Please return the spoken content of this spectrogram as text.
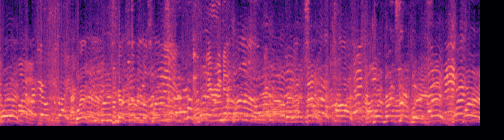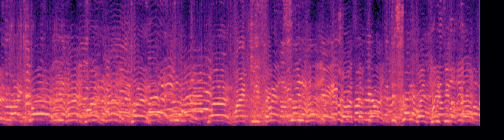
Gwen. Right here on your right. Gwen, you guys turn this way. It's staring at Gwen, right center. Gwen, right in center, please. Gwen! Gwen! Gwen! Gwen! Gwen! Gwen, can you face straight ahead? Show us the front. Gwen, can we see the front?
